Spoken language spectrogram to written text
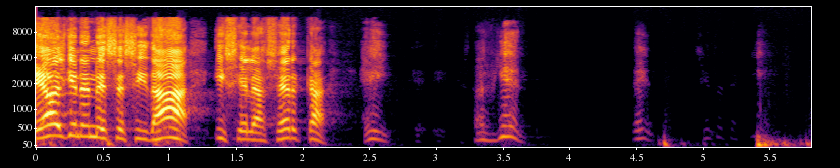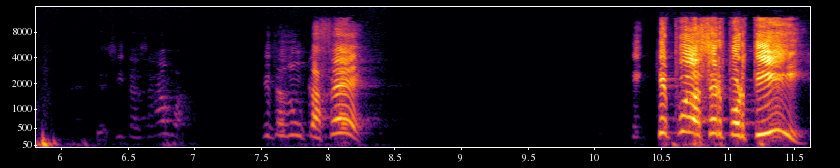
Ve alguien en necesidad y se le acerca. Hey, ¿estás bien? Aquí. ¿Necesitas agua? ¿Necesitas un café? ¿Qué- ¿Qué puedo hacer por ti?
